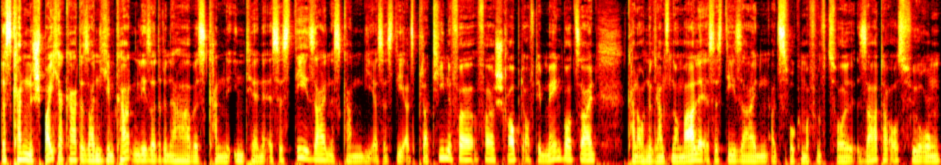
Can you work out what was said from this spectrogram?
das kann eine Speicherkarte sein, die ich im Kartenleser drin habe. Es kann eine interne SSD sein. Es kann die SSD als Platine ver verschraubt auf dem Mainboard sein. Kann auch eine ganz normale SSD sein, als 2,5 Zoll SATA-Ausführung.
